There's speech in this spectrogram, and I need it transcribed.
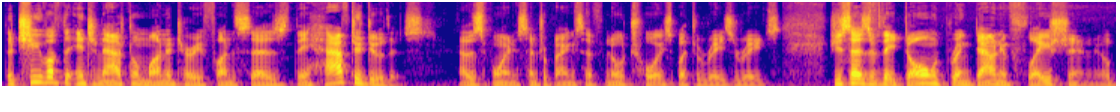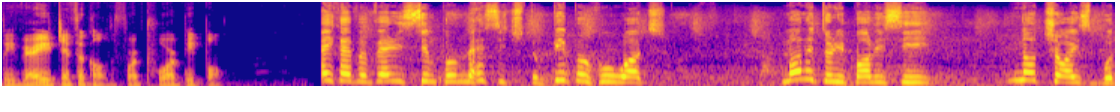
The chief of the International Monetary Fund says they have to do this. At this point, central banks have no choice but to raise rates. She says if they don't bring down inflation, it'll be very difficult for poor people. I have a very simple message to people who watch monetary policy, no choice but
